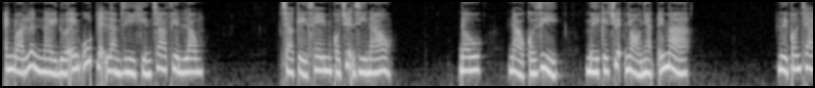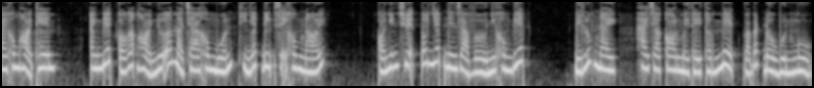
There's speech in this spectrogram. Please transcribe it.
Anh đoán lần này đứa em út lại làm gì khiến cha phiền lòng. Cha kể xem có chuyện gì nào. Đâu, nào có gì, mấy cái chuyện nhỏ nhặt ấy mà. Người con trai không hỏi thêm, anh biết có gặng hỏi nữa mà cha không muốn thì nhất định sẽ không nói. Có những chuyện tốt nhất nên giả vờ như không biết. Đến lúc này, hai cha con mới thấy thấm mệt và bắt đầu buồn ngủ.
